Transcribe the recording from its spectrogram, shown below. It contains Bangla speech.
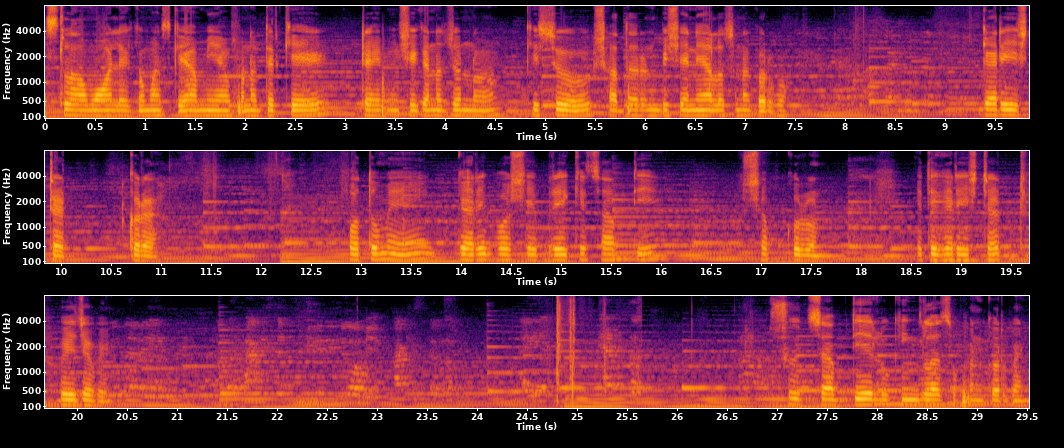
আসসালামু আলাইকুম। আজকে আমি আপনাদেরকে ড্রাইভিং শেখানোর জন্য কিছু সাধারণ বিষয় নিয়ে আলোচনা করব। গাড়ি স্টার্ট করা। প্রথমে গাড়ি বসে ব্রেকে চাপ দিয়ে সব করুন। এতে গাড়ি স্টার্ট হয়ে যাবে। সুইচ চাপ দিয়ে লুকিং গ্লাস ওপেন করবেন।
